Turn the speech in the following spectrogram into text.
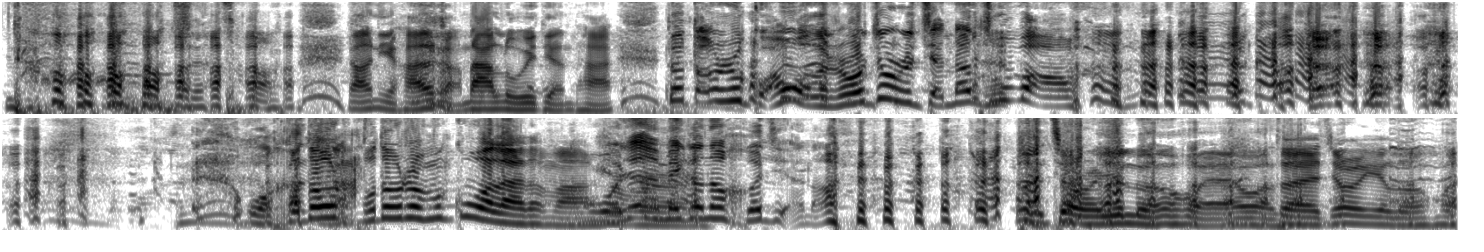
然后你孩子长大录一电台，他当时管我的时候就是简单粗暴嘛。我不都 不都这么过来的吗？我现在没跟他和解呢。这就是一轮回，我对，就是一轮回。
